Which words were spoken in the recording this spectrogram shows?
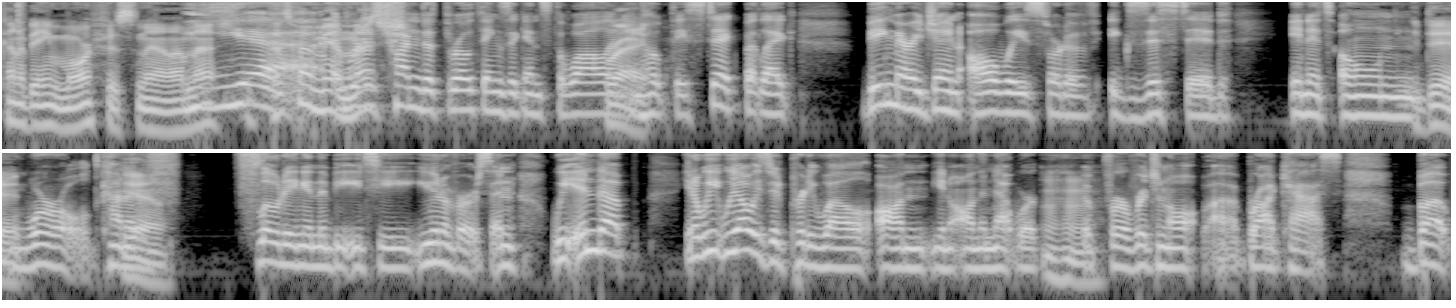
kind of amorphous now i'm not yeah, that's what i mean and I'm we're not just sh- trying to throw things against the wall and, and hope they stick. But like being Mary Jane always sort of existed in its own It world, kind Yeah. of floating in the BET universe. And we end up, you know, we, we always did pretty well on, you know, on the network Mhm. for original uh, broadcasts. But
